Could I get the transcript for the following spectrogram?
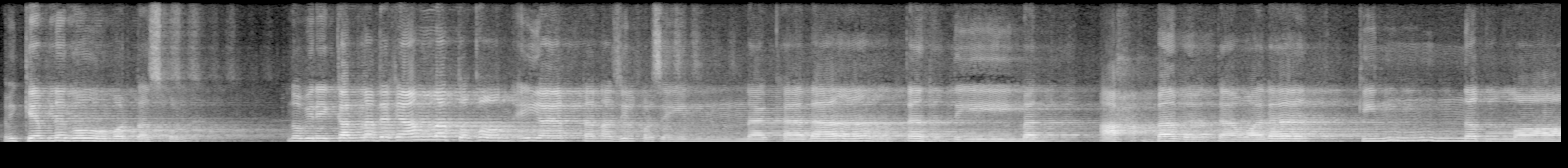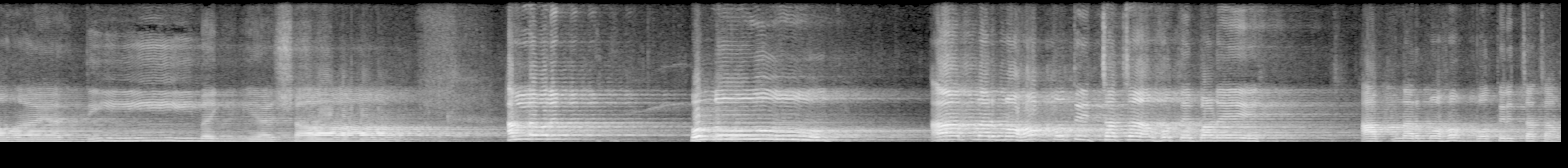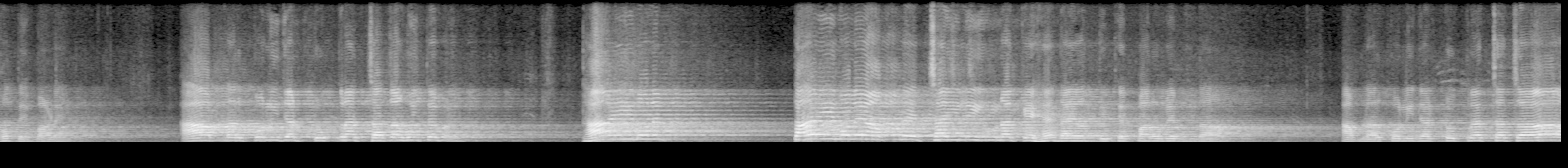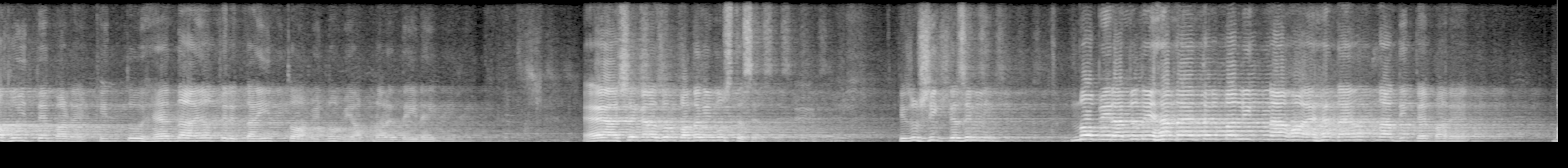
আমি কেমনে গো বরদাস্ত করি নবীর এই কান্না দেখে আল্লাহ তখন এই আয়াতটা নাজিল করছে, ইন্নাকা লা তাহদি ইয়াহদি মান ইয়াশা আল্লাহ বলেন, বন্ধু, আপনার মহব্বতের চাচা হতে পারে, আপনার মহব্বতের চাচা হতে পারে, আপনার কলিজার টুকরা চাচা হইতে পারে। তাই চাইলেই উনাকে হেদায়ত দিতে পারবেন না। আপনার কলিজার টুকরা চাচা হইতে পারে, কিন্তু হেদায়তের দায়িত্ব আমি নবী আপনারে দেই নাই। এ, আশেখ কথা কি বুঝতেছেন? কিছু শিখতেছেন নবীরা যদি হেদায়তের মালিক না হয়, হেদায়ত না দিতে পারে।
